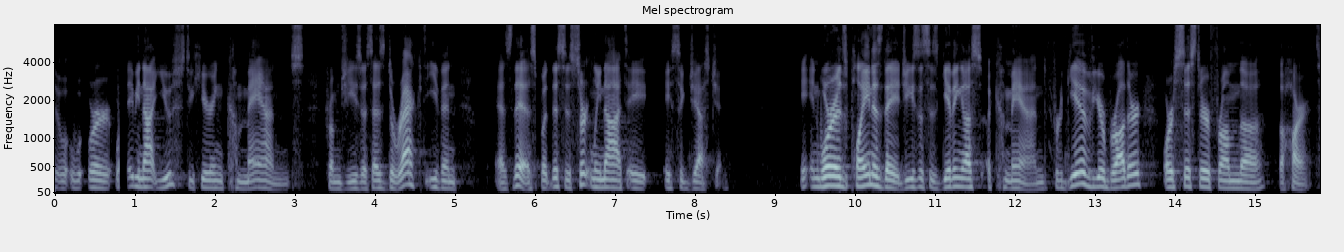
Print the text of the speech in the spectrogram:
Right? We're maybe not used to hearing commands from Jesus as direct, even as this, but this is certainly not a, a suggestion. In words plain as day, Jesus is giving us a command forgive your brother or sister from the, the heart.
